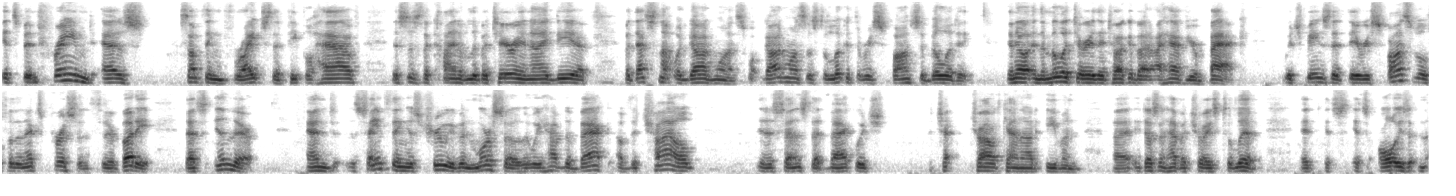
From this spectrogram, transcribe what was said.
it's been framed as something rights that people have. This is the kind of libertarian idea, but that's not what God wants. What God wants us to look at the responsibility. You know, in the military, they talk about I have your back, which means that they're responsible for the next person, their buddy that's in there. And the same thing is true, even more so, that we have the back of the child, in a sense, that back which the ch- child cannot even, uh, it doesn't have a choice to live. It, it's it's always in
